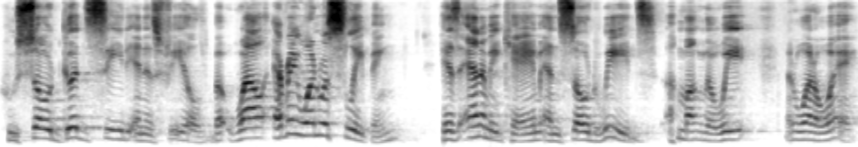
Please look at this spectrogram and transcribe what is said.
who sowed good seed in his field. But while everyone was sleeping, his enemy came and sowed weeds among the wheat and went away.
